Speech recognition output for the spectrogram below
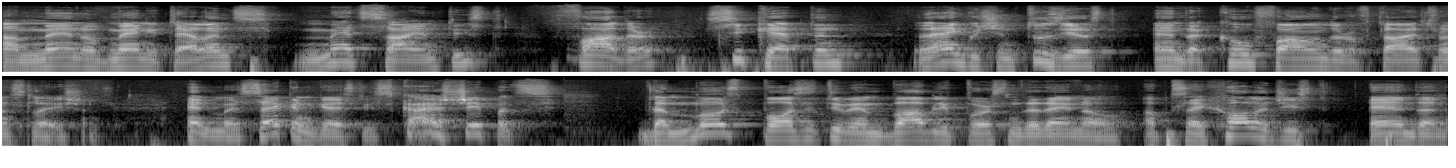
a man of many talents, mad scientist, father, sea captain, language enthusiast, and a co-founder of Taya Translations. And my second guest is Kaya Shepets, the most positive and bubbly person that I know, a psychologist and an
